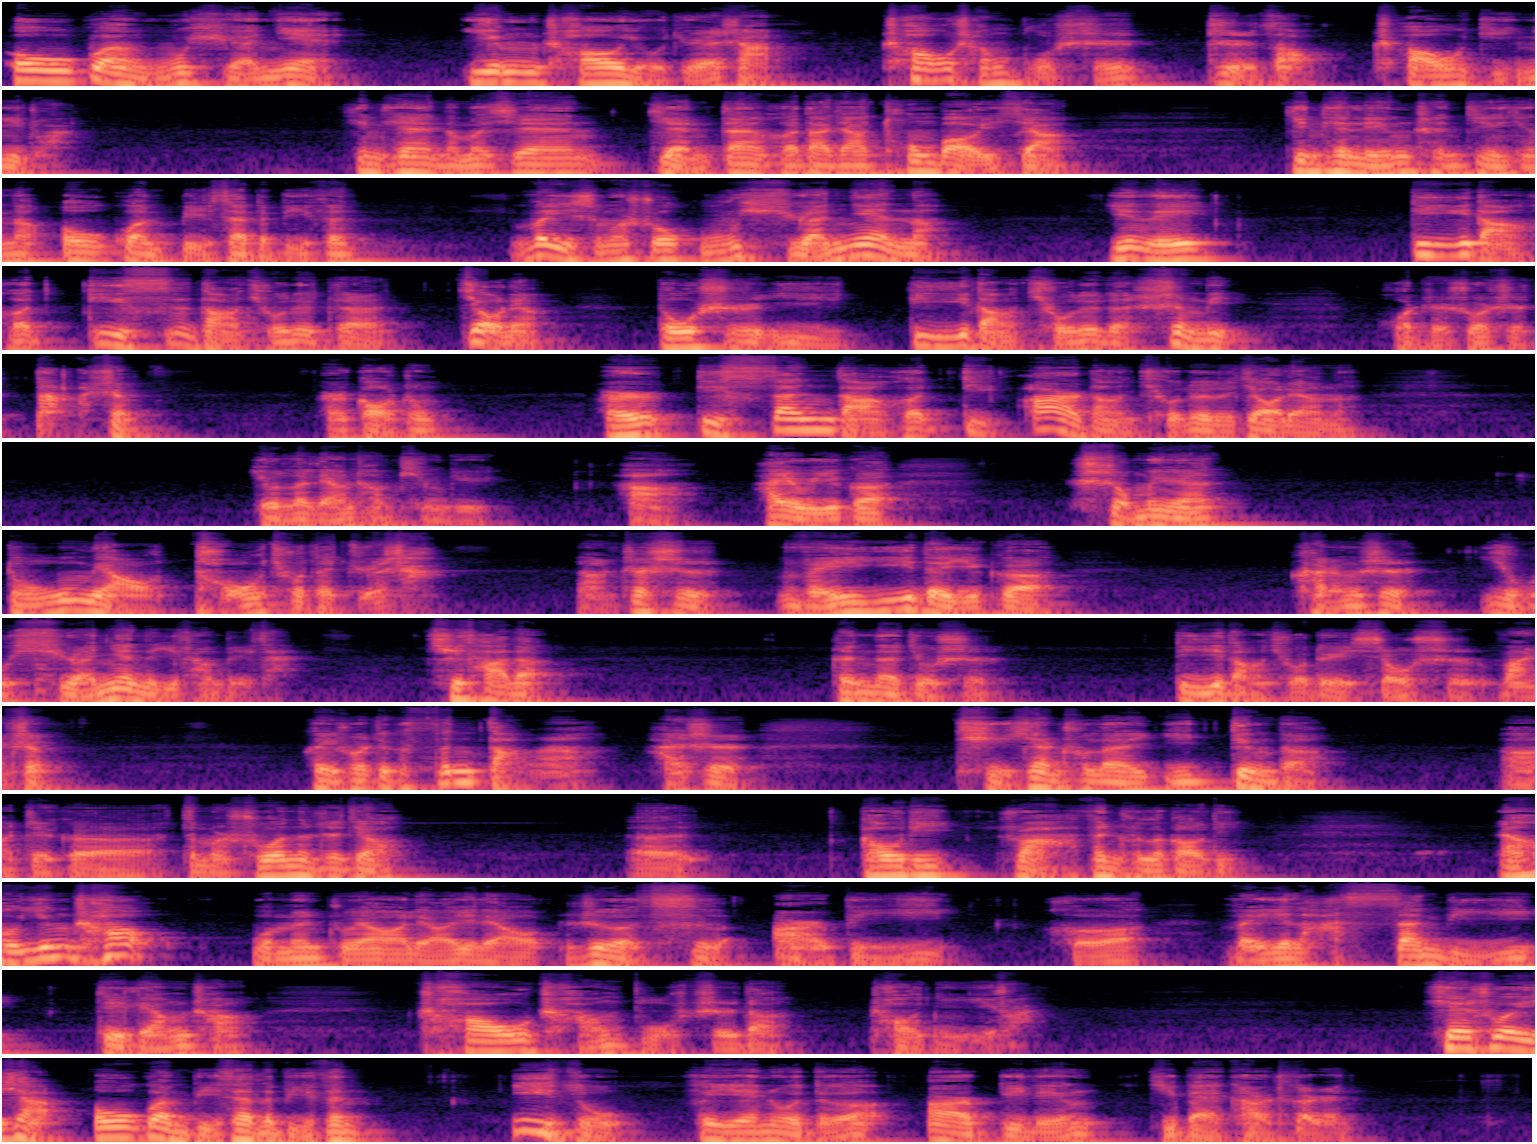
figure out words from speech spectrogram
欧冠无悬念，英超有绝杀，超长补时制造超级逆转。今天咱们先简单和大家通报一下今天凌晨进行的欧冠比赛的比分。为什么说无悬念呢？因为第一档和第四档球队的较量都是以第一档球队的胜利或者说是大胜而告终，而第三档和第二档球队的较量呢，有了两场平局，啊，还有一个守门员读秒头球的绝杀，啊，这是唯一的一个可能是有悬念的一场比赛，其他的真的就是第一档球队收拾完胜，可以说这个分档啊，还是体现出了一定的。啊，这个怎么说呢？这叫，呃，高低是吧？分出了高低。然后英超，我们主要聊一聊热刺二比一和维拉三比一这两场超长补时的超级逆转。先说一下欧冠比赛的比分：一组费耶诺德二比零击败凯尔特人，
